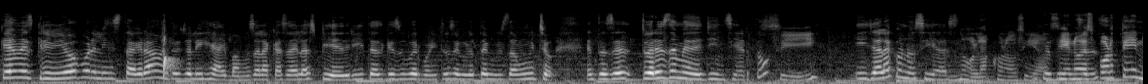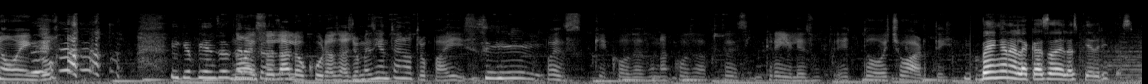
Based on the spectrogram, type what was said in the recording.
Que me escribió por el Instagram, entonces yo le dije, ay, vamos a la Casa de las Piedritas, que es súper bonito, seguro te gusta mucho. Entonces, tú eres de Medellín, ¿cierto? Sí, Y ya la conocías. no la conocía. ¿Qué Si no es por ti, no vengo. ¿Y qué piensas de No, la esto casa? es la locura. O sea, yo me siento en otro país. Sí. Pues qué cosa, es una cosa pues increíble, es eh, todo hecho arte. Vengan a la Casa de las Piedritas.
